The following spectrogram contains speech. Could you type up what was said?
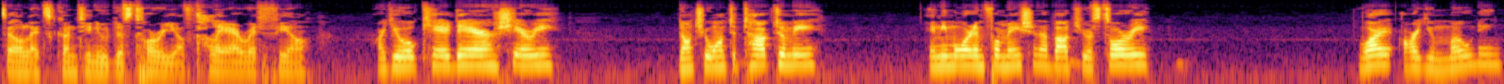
So let's continue the story of Claire Redfield. Are you okay there, Sherry? Don't you want to talk to me? Any more information about your story? Why are you moaning?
